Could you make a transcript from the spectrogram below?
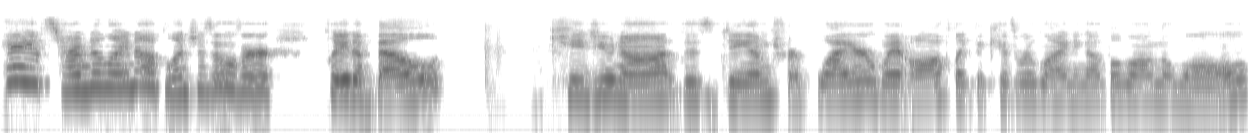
hey, it's time to line up. Lunch is over. Played a bell. Kid you not, this damn tripwire went off like the kids were lining up along the wall.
